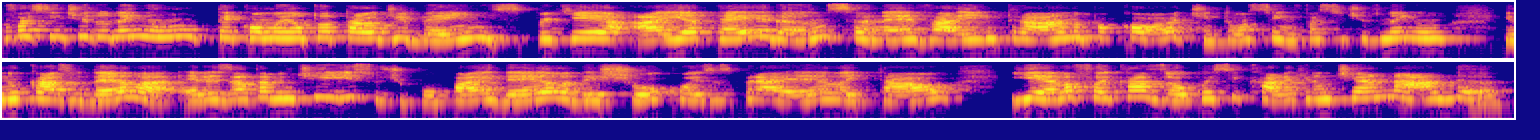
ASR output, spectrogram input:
Não faz sentido nenhum ter comunhão total de bens, porque aí até herança, né, vai entrar no pacote. Então, assim, não faz sentido nenhum. E no caso dela, era exatamente isso. Tipo, o pai dela deixou coisas para ela e tal, e ela foi casou com esse cara que não tinha nada.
